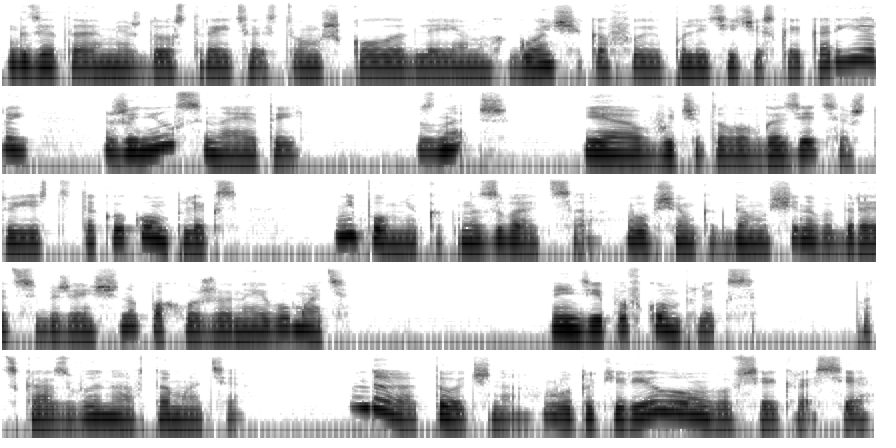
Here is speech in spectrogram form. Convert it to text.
Где-то между строительством школы для юных гонщиков и политической карьерой женился на этой. Знаешь, я вычитала в газете, что есть такой комплекс. Не помню, как называется. В общем, когда мужчина выбирает себе женщину, похожую на его мать. Эдипов комплекс. Подсказываю на автомате. Да, точно. Вот у Кирилла он во всей красе.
